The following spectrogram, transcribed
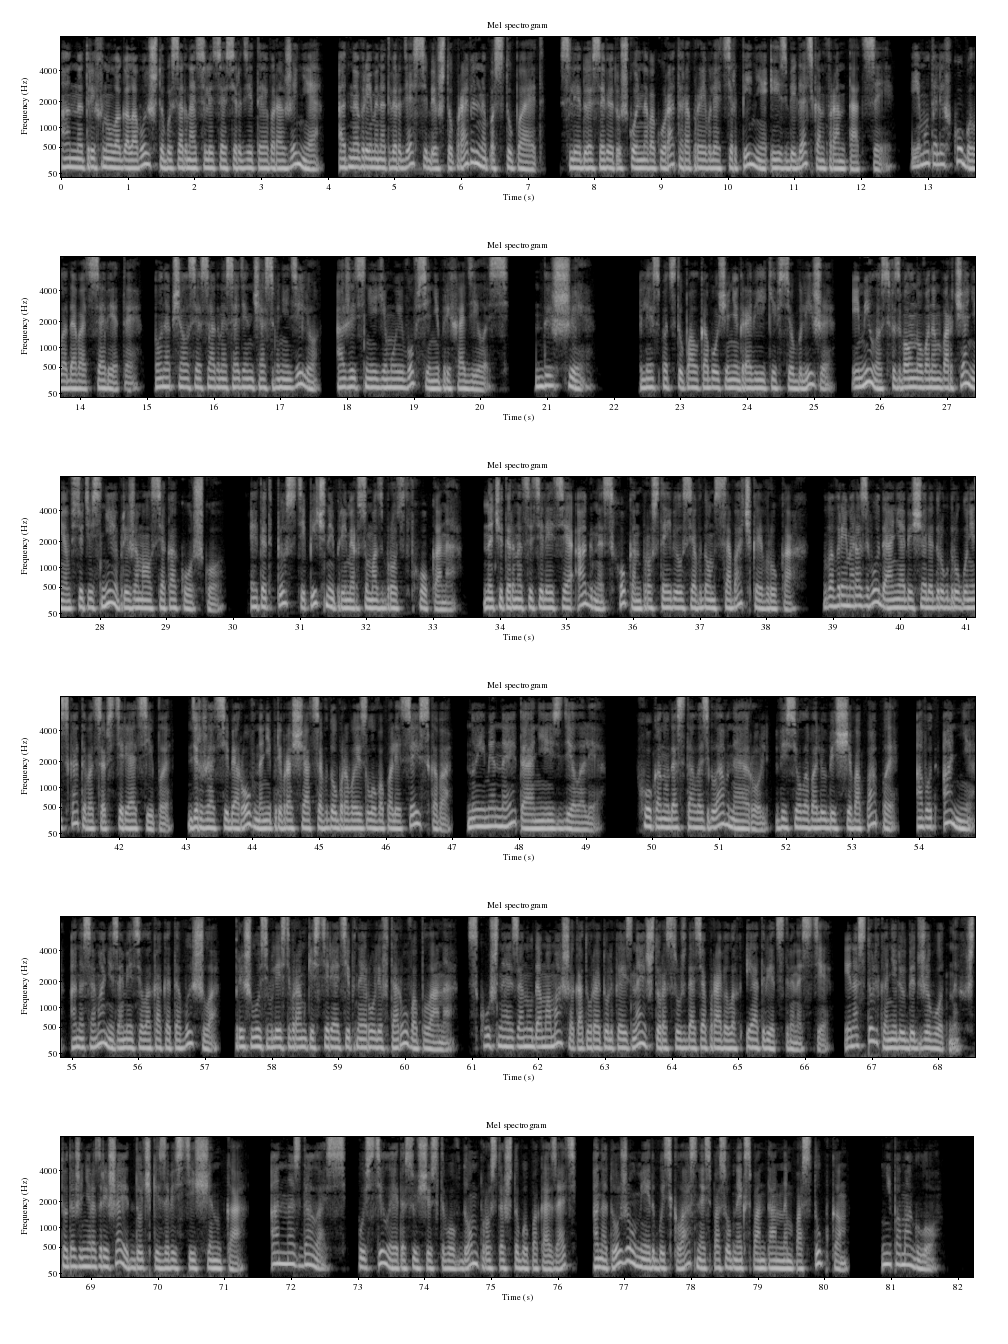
Анна тряхнула головой, чтобы согнать с лица сердитое выражение, одновременно твердя себе, что правильно поступает, следуя совету школьного куратора проявлять терпение и избегать конфронтации. Ему-то легко было давать советы. Он общался с Агнес один час в неделю, а жить с ней ему и вовсе не приходилось. «Дыши». Лес подступал к обочине гравийки все ближе, и Милос с взволнованным ворчанием все теснее прижимался к окошку. Этот пес типичный пример сумасбродств Хокона. На четырнадцатилетие Агнес Хокон просто явился в дом с собачкой в руках. Во время развода они обещали друг другу не скатываться в стереотипы, держать себя ровно, не превращаться в доброго и злого полицейского, но именно это они и сделали. Хокону досталась главная роль веселого любящего папы, а вот Анне, она сама не заметила, как это вышло, пришлось влезть в рамки стереотипной роли второго плана. Скучная зануда мамаша, которая только и знает, что рассуждать о правилах и ответственности. И настолько не любит животных, что даже не разрешает дочке завести щенка. Анна сдалась, пустила это существо в дом просто чтобы показать, она тоже умеет быть классной, способной к спонтанным поступкам. Не помогло.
